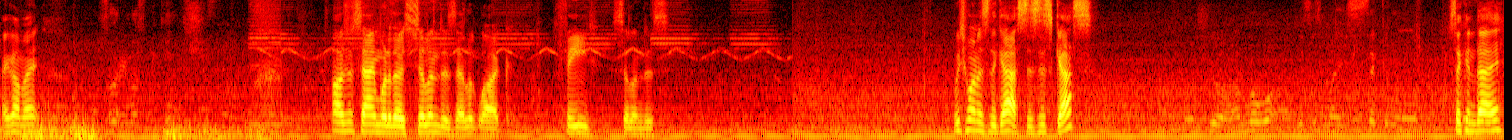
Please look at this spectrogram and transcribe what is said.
Hang on, mate. Sorry, not speaking English. I was just saying, what are those cylinders? They look like feed cylinders. Which one is the gas? Is this gas? Sure. Not. This is my second or. Second day?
